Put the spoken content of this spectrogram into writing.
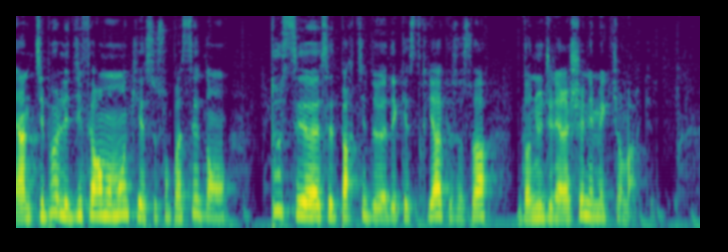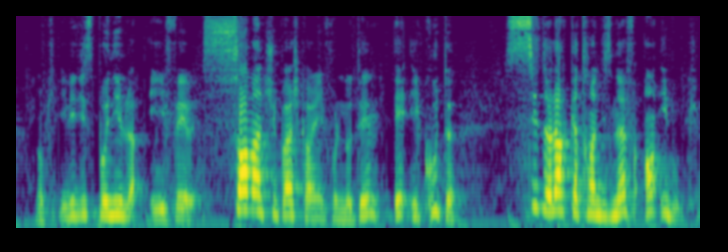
et un petit peu les différents moments qui se sont passés dans toute cette partie d'Equestria, que ce soit dans New Generation et Make Your Mark. Donc il est disponible, et il fait 128 pages quand même, il faut le noter, et il coûte 6,99$ en ebook.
